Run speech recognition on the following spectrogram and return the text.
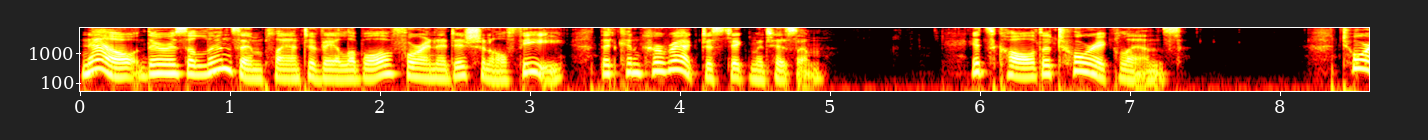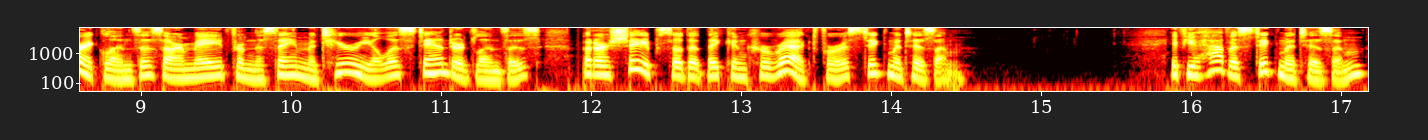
Now, there is a lens implant available for an additional fee that can correct astigmatism. It's called a toric lens. Toric lenses are made from the same material as standard lenses, but are shaped so that they can correct for astigmatism. If you have astigmatism,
